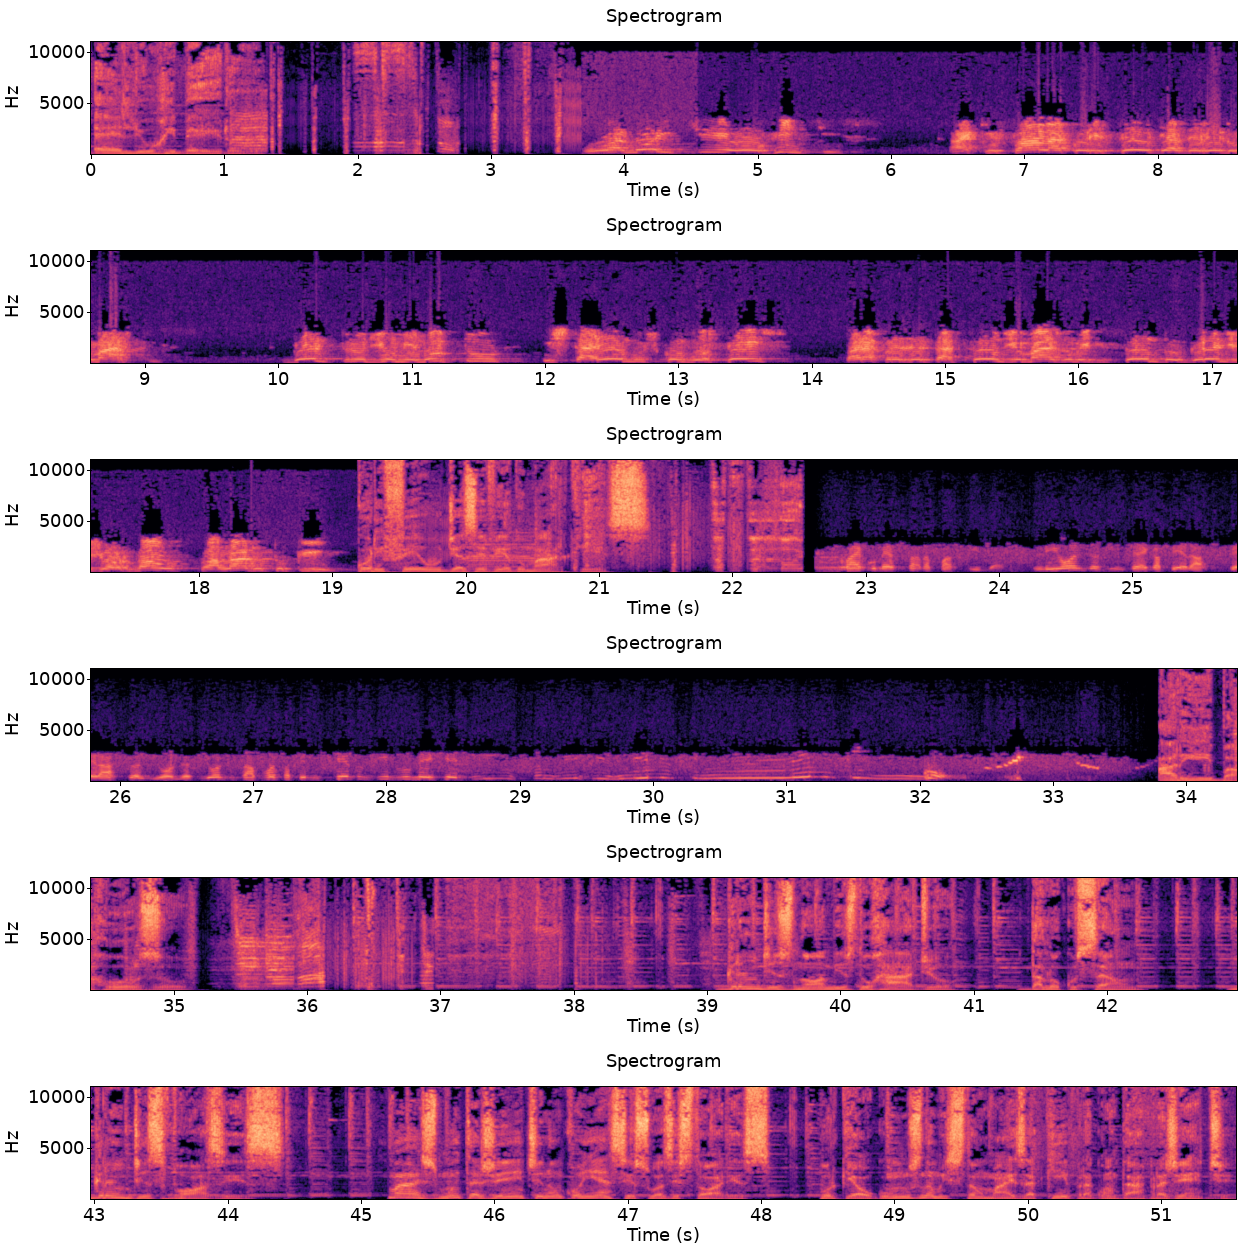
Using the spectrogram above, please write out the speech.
Hélio Ribeiro. Boa noite, ouvintes. Aqui fala Corifeu de Azevedo Marques. Dentro de um minuto estaremos com vocês para a apresentação de mais uma edição do grande jornal Falado Tupi. Corifeu de Azevedo Marques. Vai começar a partida. Leônidas entrega a Perácio. Perácio a Leônidas. Leônidas avança pelo centro, dribles mexedinhos, sanduíches, livres, livres, gol. Ari Barroso. Grandes nomes do rádio, da locução, grandes vozes. Mas muita gente não conhece suas histórias, porque alguns não estão mais aqui para contar pra gente.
